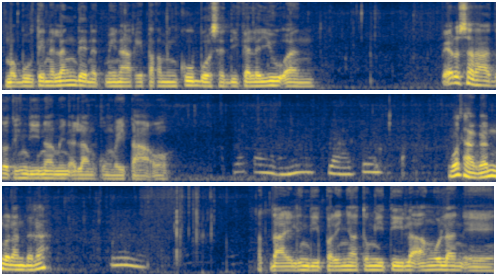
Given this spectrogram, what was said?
Mabuti na lang din at may nakita kaming kubo sa di kalayuan. Pero sarado at hindi namin alam kung may tao. Wala gan, walang dala. At dahil hindi pa rin niya tumitila ang ulan eh,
